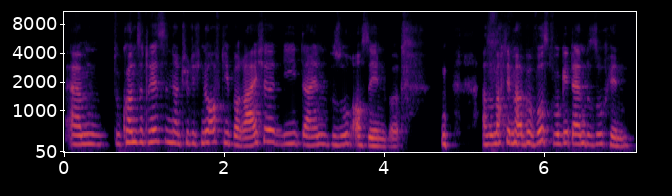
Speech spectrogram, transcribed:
Ähm, du konzentrierst dich natürlich nur auf die Bereiche, die dein Besuch auch sehen wird. Also mach dir mal bewusst, wo geht dein Besuch hin?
